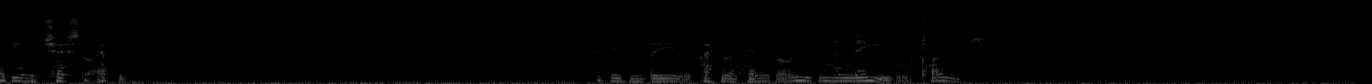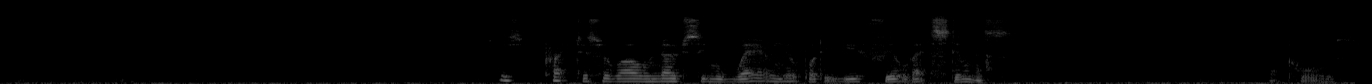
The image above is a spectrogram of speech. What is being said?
Maybe in the chest or abdomen. Could even be at the back of the head or even the knee or toes. Just practice for a while noticing where in your body you feel that stillness, that pause.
